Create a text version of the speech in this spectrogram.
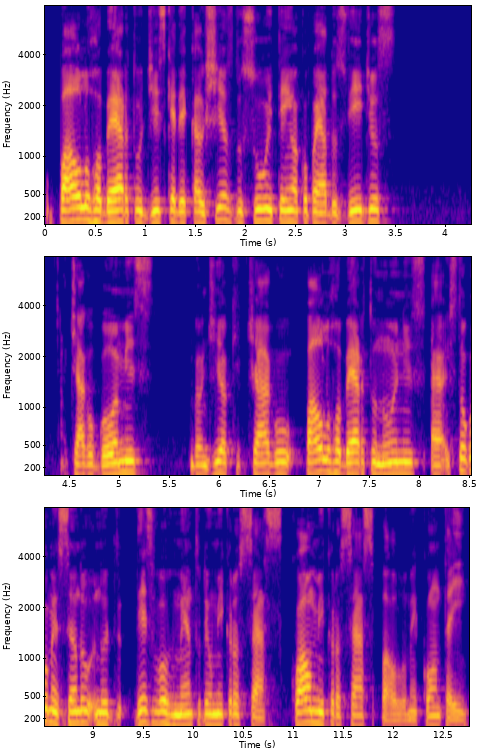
O Paulo Roberto diz que é de Caxias do Sul e tenho acompanhado os vídeos. Tiago Gomes, bom dia, aqui, Tiago. Paulo Roberto Nunes, uh, estou começando no desenvolvimento de um microsas. Qual microsas, Paulo? Me conta aí.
